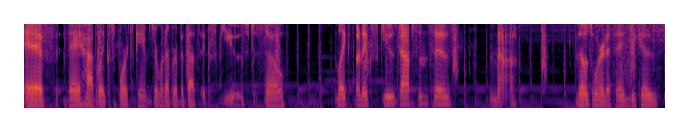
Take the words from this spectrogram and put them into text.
if they had like sports games or whatever, but that's excused. So, like unexcused absences, nah, those weren't a thing because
